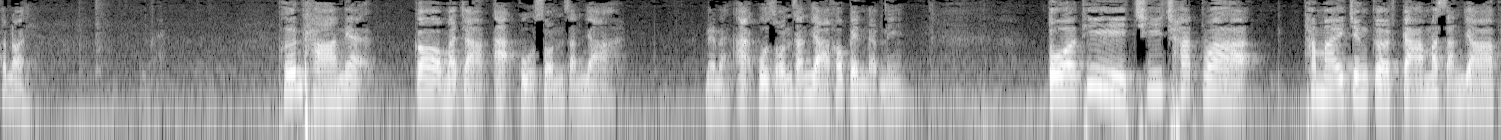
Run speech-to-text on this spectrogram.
ซะหน่อย พื้นฐานเนี่ยก็มาจากอากุศลสัญญา เนี่ยนะอกุศลสัญญาเขาเป็นแบบนี้ ตัวที่ชี้ชัดว่าทำไมจึงเกิดกามสัญญาพ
